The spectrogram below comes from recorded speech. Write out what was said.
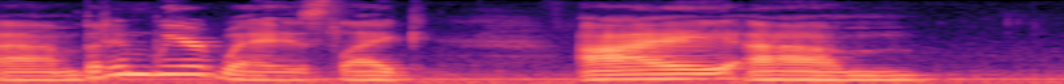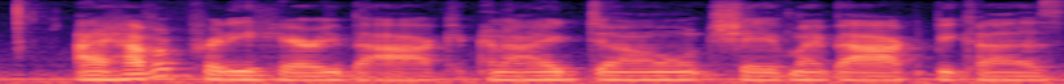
um, but in weird ways. Like, I um, I have a pretty hairy back, and I don't shave my back because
